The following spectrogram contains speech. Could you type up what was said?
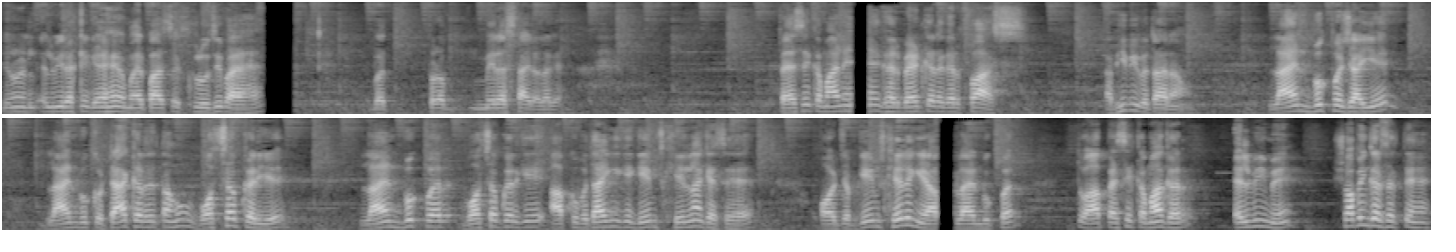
जिन्होंने एलवी रख के गए हैं हमारे पास एक्सक्लूसिव आया है बट थोड़ा मेरा स्टाइल अलग है पैसे कमाने हैं, घर बैठकर अगर फास्ट अभी भी बता रहा हूँ लायन बुक पर जाइए लायन बुक को टैग कर देता हूँ व्हाट्सअप करिए। लायन बुक पर व्हाट्सअप करके आपको बताएँगे कि गेम्स खेलना कैसे है। और जब गेम्स खेलेंगे आप लायन बुक पर तो आप पैसे कमाकर एलवी में शॉपिंग कर सकते हैं।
